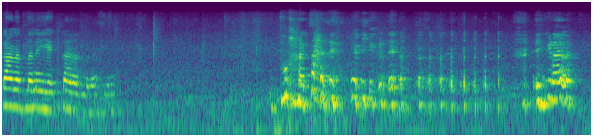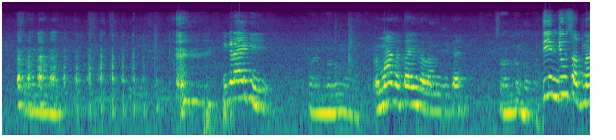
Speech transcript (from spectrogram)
कानातलं नाही एक कानातलं घातलं. तुला चालेल इकडे. इकडे इकडे आहे की? माझा टाइम झाला म्हणजे काय? तीन दिवसात ना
